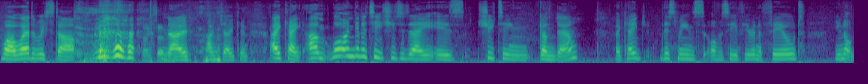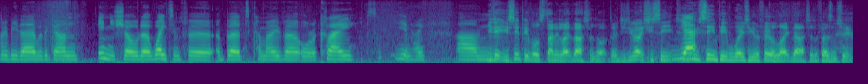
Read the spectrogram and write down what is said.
Well, where do we start? Thanks, Abbey. no, I'm joking. Okay, um, what I'm going to teach you today is shooting gun down. Okay, this means obviously if you're in a field, you're not going to be there with a gun in your shoulder waiting for a bird to come over or a clay, you know. Um, You do. You see people standing like that a lot, don't you? Do you actually see? Yeah. Have you seen people waiting in the field like that at a pheasant shoot?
